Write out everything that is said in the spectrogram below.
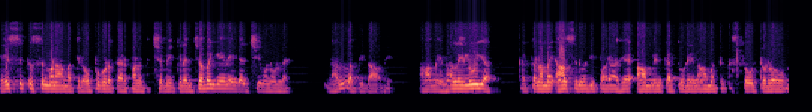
இயேசு கிறிஸ்துவ நாமத்தில் ஒப்பு கொடுத்த அர்ப்பணத்தை செபிக்கிறேன். செபங்கேனே எங்கள் ஜீவன் உள்ள நல்ல பிதாவே. ஆமே நல்ல லூயா கர்த்த நம்மை ஆசிர்வதிப்பாராக. ஆமேன். கர்த்தருடைய நாமத்துக்கு ஸ்தோத்திரம்.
